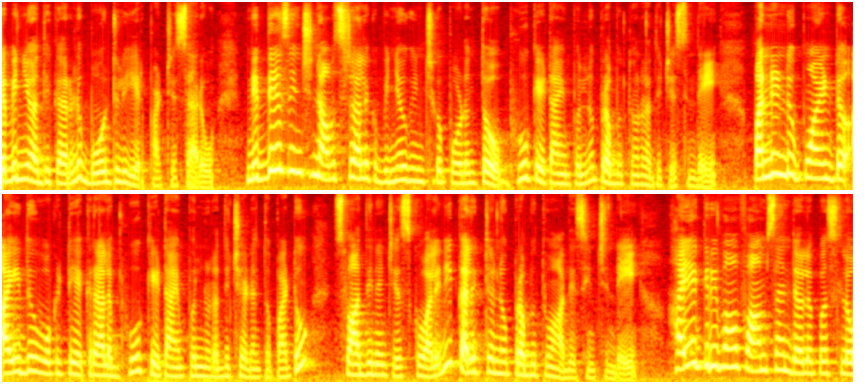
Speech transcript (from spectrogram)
రెవెన్యూ అధికారులు బోర్డులు ఏర్పాటు చేశారు. నిర్దేశించిన అవసరాలకు వినియోగించకపోవడంతో భూ కేటాయింపులను ప్రభుత్వం రద్దు చేసింది. పన్నెండు పాయింట్ ఐదు ఒకటి ఎకరాల భూ కేటాయింపులను రద్దు చేయడంతో పాటు స్వాధీనం చేసుకోవాలని కలెక్టర్ను ప్రభుత్వం ఆదేశించింది. హయగ్రివా ఫార్మ్స్ అండ్ డెవలపర్స్లో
